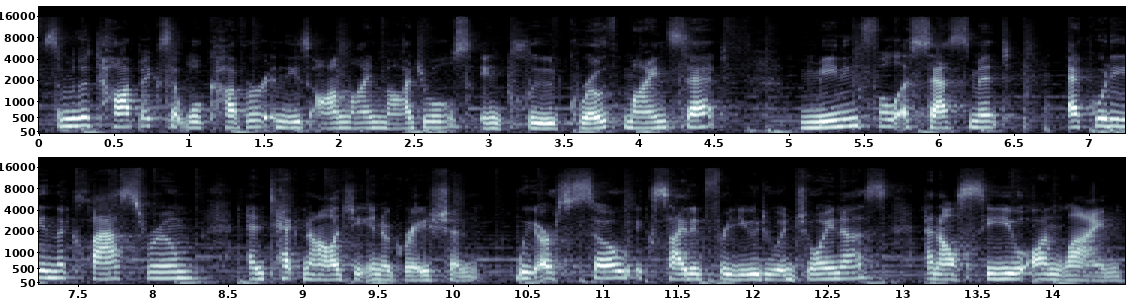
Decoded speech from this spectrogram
Some of the topics that we'll cover in these online modules include growth mindset, meaningful assessment, equity in the classroom, and technology integration. We are so excited for you to join us, and I'll see you online.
